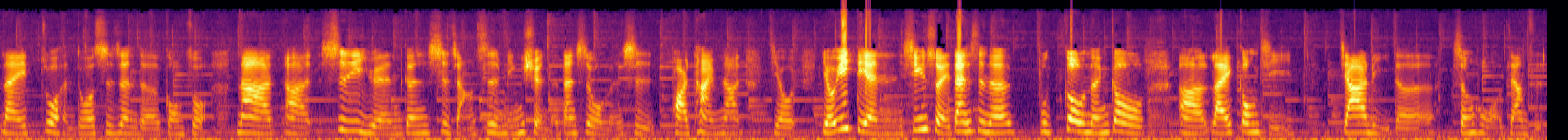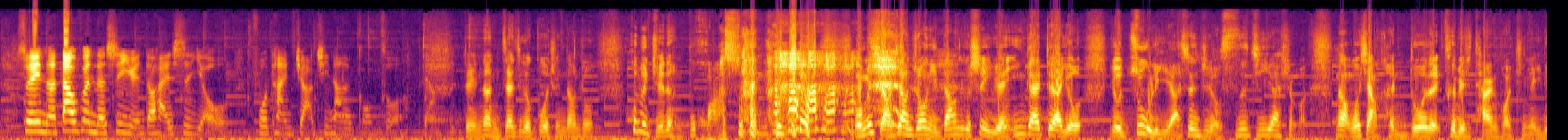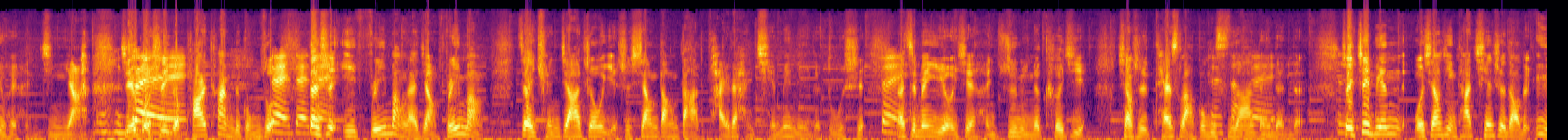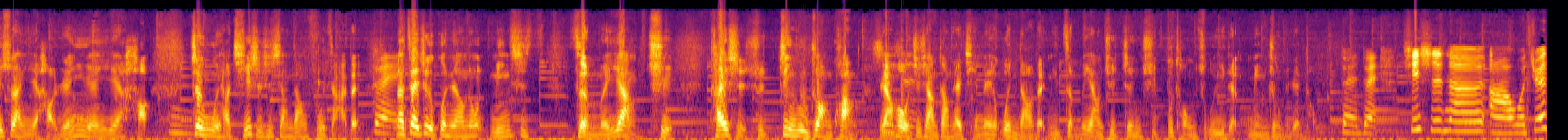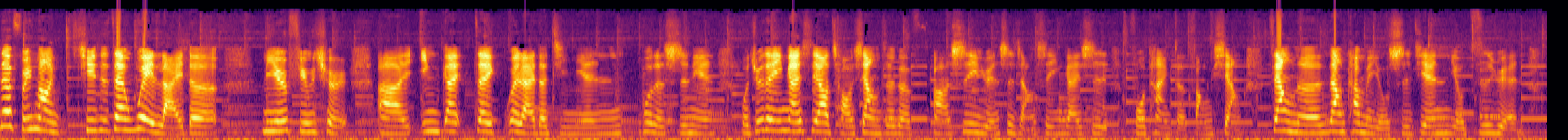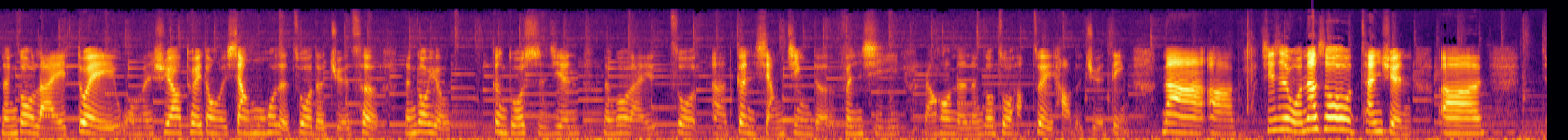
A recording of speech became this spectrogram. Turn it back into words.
来做很多市政的工作。那啊、市议员跟市长是民选的，但是我们是 part time，那有有一点薪水，但是呢不够能够啊、来供给家里的生活这样子。所以呢，大部分的市议员都还是有 full time job，其他的工作这样子。对，那你在这个过程当中会不会觉得很不划算呢？我们想象中，你当这个市议员应该对啊有有助理啊，甚至有司机啊什么。那我想很多的。特别是台湾朋友听了一定会很惊讶，结果是一个 part time 的工作。对对。但是以 Fremont 来讲，Fremont 在全加州也是相当大的，排在很前面的一个都市。对。那这边也有一些很知名的科技，像是 Tesla 公司啊等等的。所以这边我相信它牵涉到的预算也好，人员也好，政务也好，其实是相当复杂的。对。那在这个过程当中，您是怎么样去？开始去进入状况，然后就像刚才前面问到的，你怎么样去争取不同族裔的民众的认同？对对，其实呢，啊、呃，我觉得 Fremont 其实在未来的 near future 啊、呃，应该在未来的几年或者十年，我觉得应该是要朝向这个啊、呃，市议员、市长是应该是 full time 的方向，这样呢，让他们有时间、有资源，能够来来对我们需要推动的项目或者做的决策，能够有。更多时间能够来做呃更详尽的分析，然后呢能够做好最好的决定。那啊、其实我那时候参选啊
